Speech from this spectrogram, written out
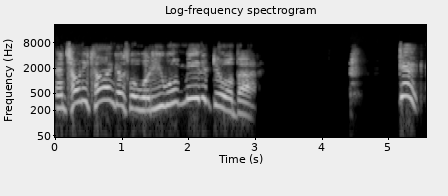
And Tony Khan goes, Well, what do you want me to do about it? Dude,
